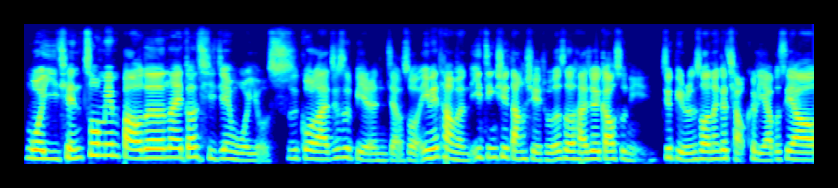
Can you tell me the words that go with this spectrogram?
我以前做面包的那一段期间，我有试过啦。就是别人讲说，因为他们一进去当学徒的时候，他就会告诉你，就比如说那个巧克力啊，不是要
